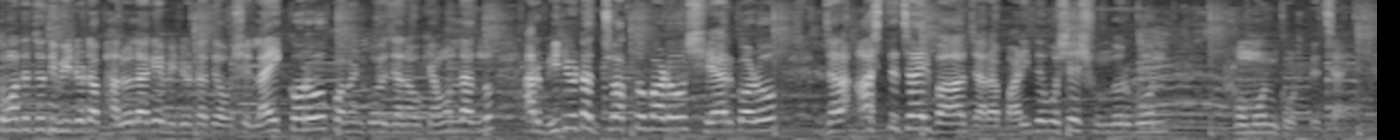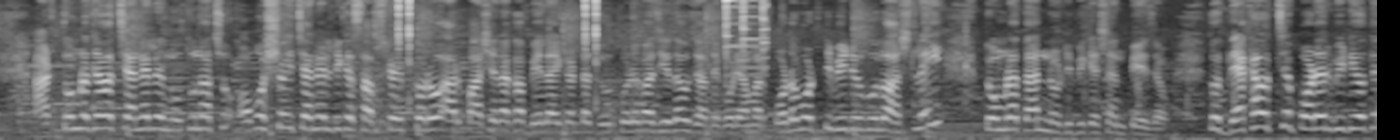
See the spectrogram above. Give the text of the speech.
তোমাদের যদি ভিডিওটা ভালো লাগে, ভিডিওটাতে অবশ্যই লাইক করো কমেন্ট করে জানাও কেমন লাগল। আর ভিডিওটা যত পারো শেয়ার করো, যারা আসতে চায় বা যারা বাড়িতে বসে সুন্দরবন ভ্রমণ করতে চায়। আর তোমরা যারা চ্যানেলে নতুন আছো, অবশ্যই চ্যানেলটিকে সাবস্ক্রাইব করো আর পাশে রাখা বেল আইকনটা জোর করে বাজিয়ে দাও, যাতে করে আমার পরবর্তী ভিডিওগুলো আসলেই তোমরা তার নোটিফিকেশান পেয়ে যাও। তো দেখা হচ্ছে পরের ভিডিওতে,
